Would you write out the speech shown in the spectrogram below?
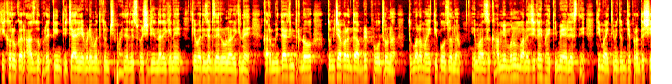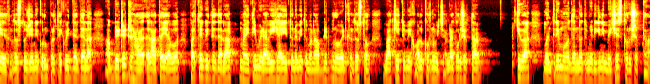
की खरोखर आज दुपारी तीन ते चार या वेळेमध्ये तुमची फायनल रिस्पॉन्सिटी येणार आहे की नाही? किंवा रिझल्ट जाहीर होणार आहे की नाही? कारण विद्यार्थी मित्रांनो तुमच्यापर्यंत अपडेट पोहोचवणं तुम्हाला माहिती पोहोचवणं हे माझं काम आहे म्हणून मला जी काही माहिती मिळाली असते ती माहिती मी तुमच्यापर्यंत शेअर करत असतो. जेणेकरून प्रत्येक विद्यार्थ्याला अपडेटेड राहा राहता यावं. प्रत्येक विद्यार्थ्याला माहिती मिळावी. ह्या हेतूने मी तुम्हाला अपडेट प्रोव्हाइड करत असतो. बाकी तुम्ही कॉल करून विचारणा करू शकता. किंवा मंत्री महोदयांना तुम्ही ठिकाणी मेसेज करू शकता.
